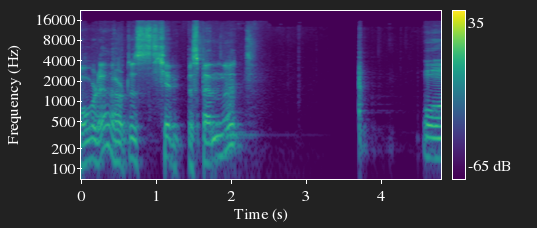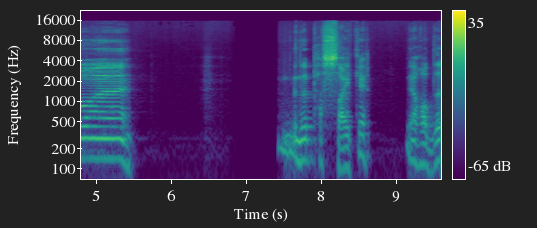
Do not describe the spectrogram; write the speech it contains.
over det. Det hørtes kjempespennende ut. Og Men det passa ikke. Jeg hadde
